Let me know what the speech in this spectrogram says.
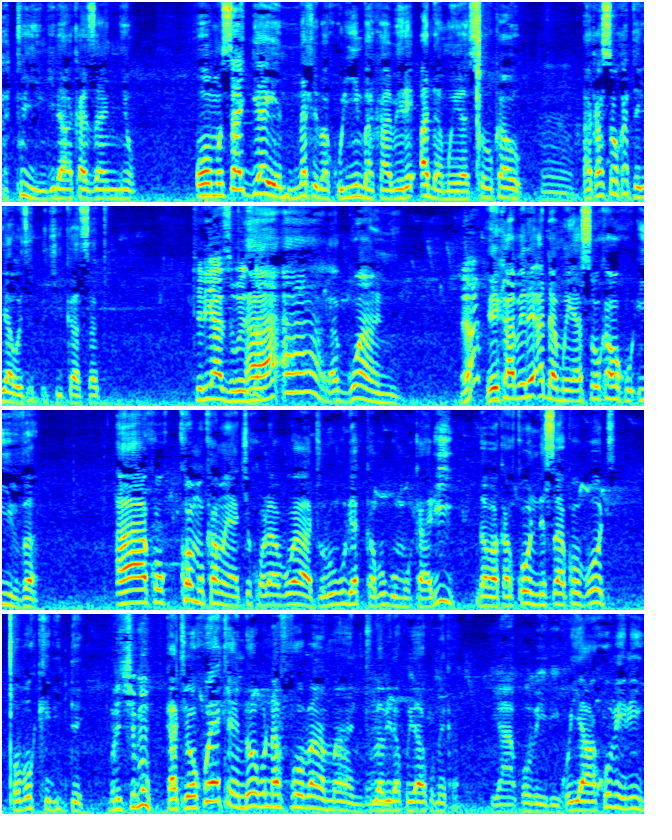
Katuyingira akazannyo. Omusajja yenna tebakulimba kabeere adamu eyasookawo Mm. akasooka teri aweza eddakiika asatu. Aziweza? Aa gagwani ekabeere adamu eyasookawo ku eva. Ako ko mukama yakikola bwati olubulya kabugu mukali nga wakakondesako bwoti oba okkiridde buli kimu. Kati okwetenda obunafu oba amaanyi tulabira ku yakumeka ku yakubiri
